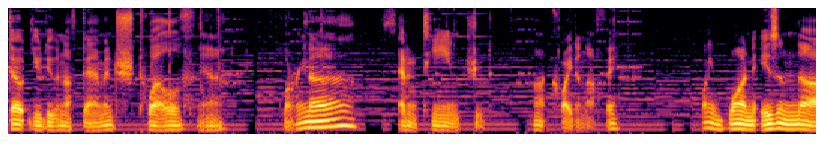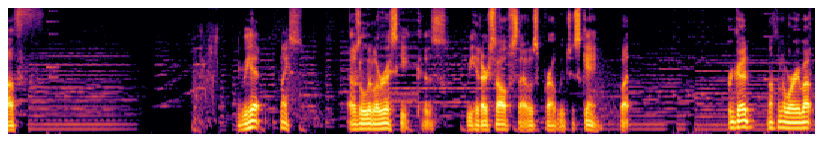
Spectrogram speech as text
Doubt you do enough damage. 12, yeah. Florina, 17. Shoot, not quite enough, eh? 21 is enough. we hit? Nice. That was a little risky, because we hit ourselves, that was probably just game. But we're good. Nothing to worry about.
